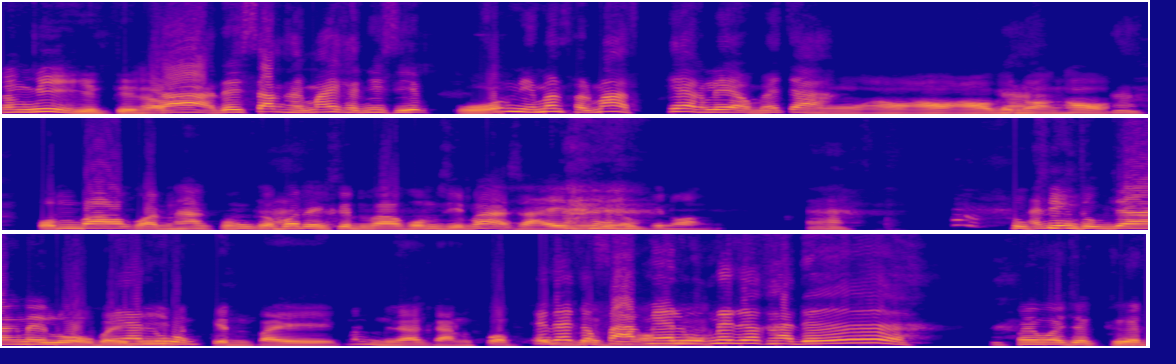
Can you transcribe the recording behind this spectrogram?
ยังมีอีกติครับจ้าได้สร้างให้ใหม่คัน20โอ้ซุ่มนี้มันผัดมาแพงแล้วแม่จ้ะโอ้เอาเอาเอาพี่น้องเฮาอะผมเบาก่อนฮักผมก็อะบ่ได้คิดว่า ผมสิมาสายนี่หรอกพี่น้องอ่าทุกอันนี้สิ่งทุกอย่างในโลกใบแม่ลูนี้กมันเป็นไปมันเหนือการควบคุมได้ก็ฝากแม่ลูกเด้อในเด้อค่ะ เด้อไม่ว่าจะเกิด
